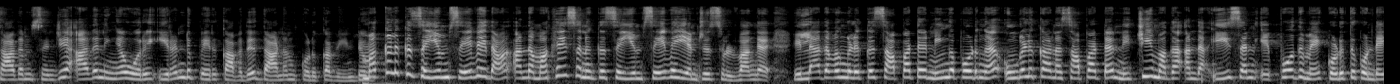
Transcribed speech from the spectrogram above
சாதம் செஞ்சு அதை நீங்கள் ஒரு இரண்டு பேருக்காவது தானம் கொடுக்க வேண்டும். மக்களுக்கு செய்யும் சேவை தான் அந்த மகேசனுக்கு செய்யும் சேவை என்று சொல்வாங்க. இல்லாதவங்களுக்கு சாப்பாட்டை நீங்க போடுங்க. உங்களுக்கான சாப்பாட்டை நிச்சயமாக அந்த ஈசன் எப்போதுமே கொடுத்து கொண்டே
